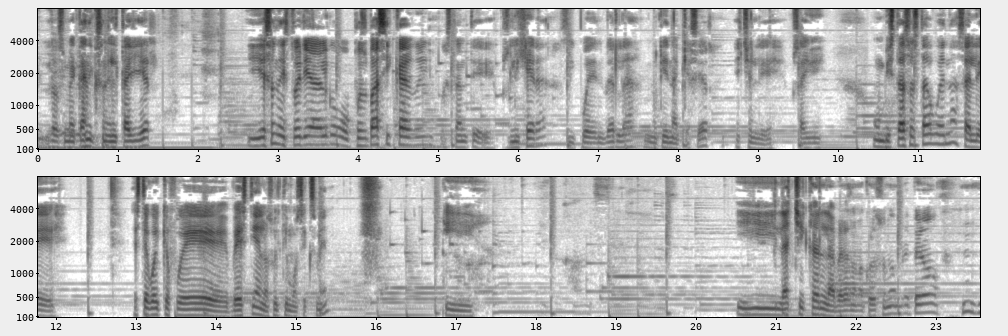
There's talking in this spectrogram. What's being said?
los mecánicos en el taller. Y es una historia algo pues básica, güey, bastante pues, ligera, si pueden verla, no tienen nada que hacer, échenle pues ahí un vistazo, está buena, sale Este güey que fue bestia en los últimos X-Men. Y. Y la chica, la verdad no me acuerdo su nombre, pero mm,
